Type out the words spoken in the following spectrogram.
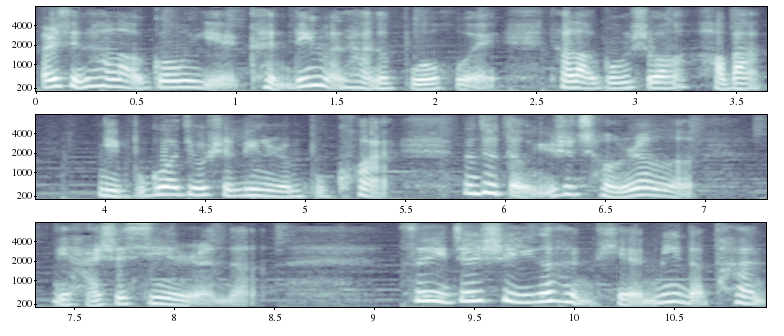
而且她老公也肯定了她的驳回。她老公说：“好吧，你不过就是令人不快，那就等于是承认了你还是吸引人的。”所以这是一个很甜蜜的判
